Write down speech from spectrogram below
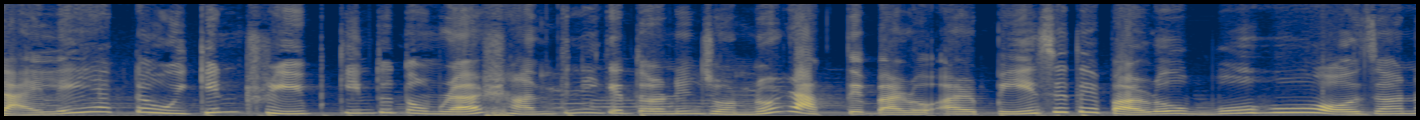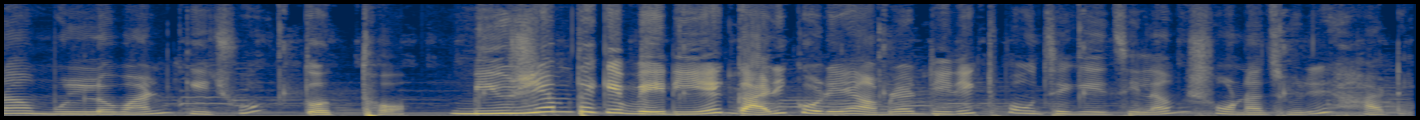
চাইলেই একটা উইকেন্ড ট্রিপ কিন্তু তোমরা শান্তিনিকেতনের জন্য রাখতে পারো আর পেয়ে যেতে পারো বহু অজানা মূল্যবান কিছু তথ্য। মিউজিয়াম থেকে বেরিয়ে গাড়ি করে আমরা ডিরেক্ট পৌঁছে গিয়েছিলাম সোনাঝুরির হাটে।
